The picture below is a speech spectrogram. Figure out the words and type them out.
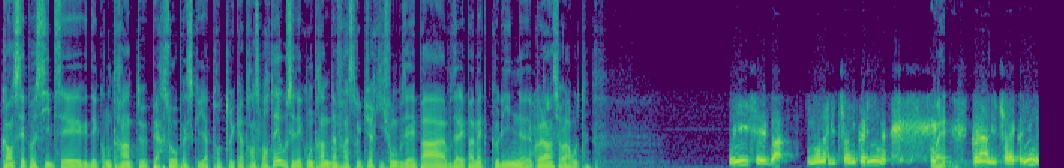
quand c'est possible, c'est des contraintes perso parce qu'il y a trop de trucs à transporter ou c'est des contraintes d'infrastructure qui font que vous n'allez pas vous allez pas mettre Colline, euh, Colin sur la route? Oui, c'est bah, nous on habite sur une colline. Ouais. Colin habite sur la colline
